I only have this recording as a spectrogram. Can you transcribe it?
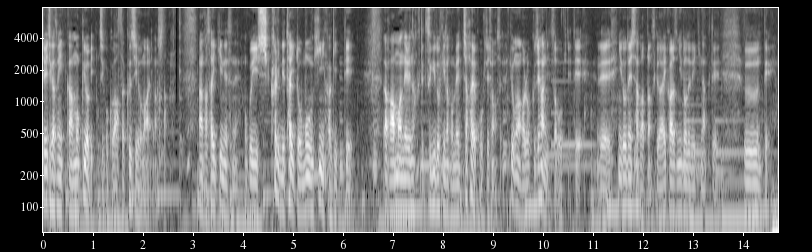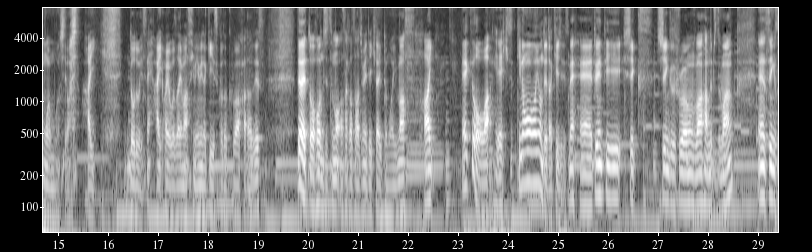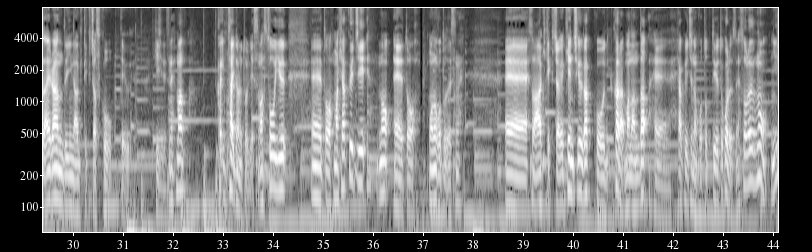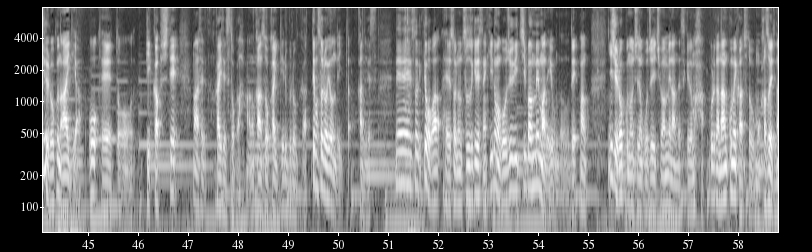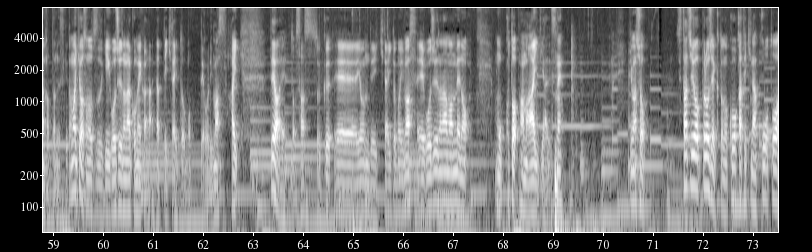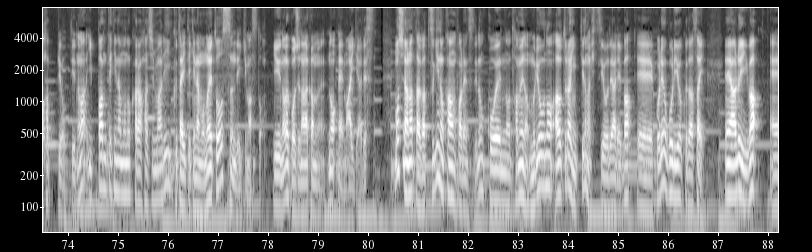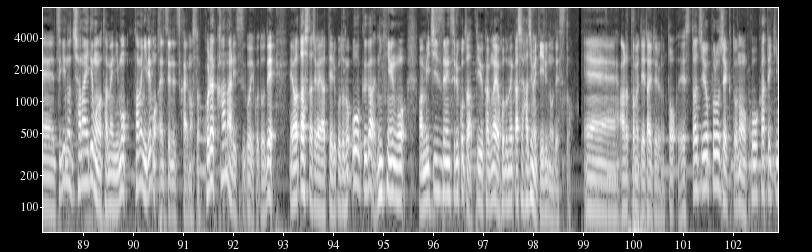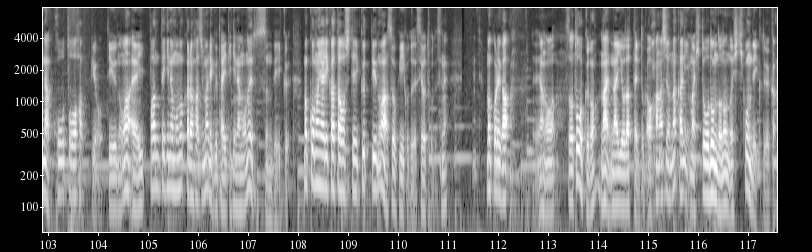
11月3日木曜日、時刻は朝9時を回りました。なんか最近ですね、僕しっかり寝たいと思う日に限って、なんかあんま寝れなくて、次の日なんかめっちゃ早く起きてしまうんですよね。今日もなんか6時半に実は起きてて、で二度寝したかったんですけど、相変わらず二度寝できなくて、うーんってもんもんしてました。はい。どうでもいいですね。はい、おはようございます。姫美のキースこと桑原です。では、えっと、本日も朝活始めていきたいと思います。はい。えー今日は、えー昨日読んでた記事ですね。えー26 Things from 101 and Things I Learned in Architecture School っていう記事ですね。まあ、タイトルの通りです。まあ、そういう、えーとまあ、101の、えー、と物事ですね。えーそのアーキテクチャ建築学校から学んだ、えー101のことっていうところですね、それの26のアイディアを、えー、とピックアップして、まあ、解説とかあの感想を書いているブログがあって、まあそれを読んでいった感じです。で、それ今日は、えーそれの続きですね、昨日は51番目まで読んだので、まあ、26個のうちの51番目なんですけど、まあ、これが何個目かちょっともう数えてなかったんですけど、まあ、今日はその続き57個目からやっていきたいと思っております。はい。では、えっと、早速、えー読んでいきたいと思います。えー57番目のもこと、まあ、まアイディアですね。いきましょう。スタジオプロジェクトの効果的な口頭発表っていうのは一般的なものから始まり具体的なものへと進んでいきますというのが57回目の、えーまあアイデアです。もしあなたが次のカンファレンスでの講演のための無料のアウトラインっていうのが必要であれば、えこれをご利用ください。えあるいは、えー次の社内デモのためにも、ためにでも全然使えますと。これはかなりすごいことで、え私たちがやっていることの多くが人間を、まあ、道連れにすることだっていう考えをほどめかし始めているのですと。えー改めてタイトル読むと、スタジオプロジェクトの効果的な口頭発表っていうのは、え一般的なものから始まり具体的なものへと進んでいく。まあ、このやり方をしていくっていうのはすごくいいことですよってことですね。まあ、これがあのそのトークの内容だったりとかお話の中に、まあ、人をどんどんどんどん引き込んでいくというか、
